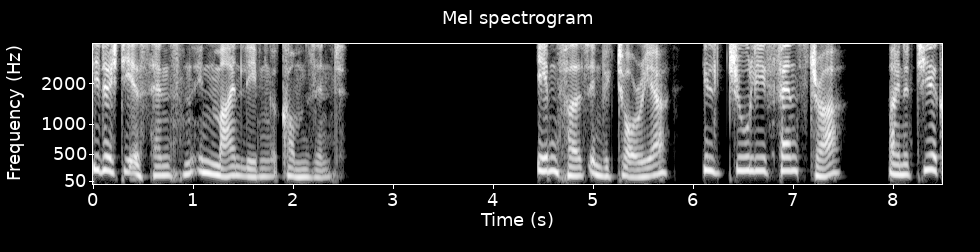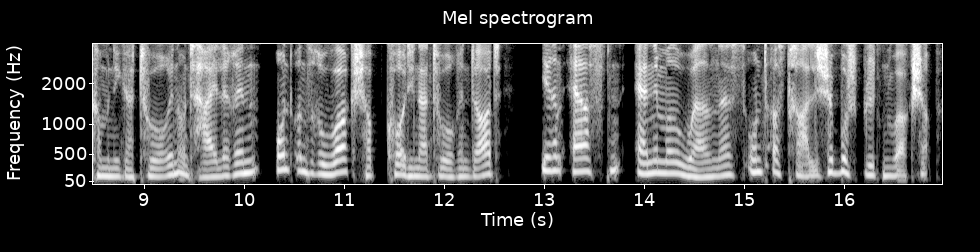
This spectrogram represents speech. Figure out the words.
die durch die Essenzen in mein Leben gekommen sind. Ebenfalls in Victoria hielt Julie Fenstra, eine Tierkommunikatorin und Heilerin und unsere Workshop-Koordinatorin dort, ihren ersten Animal Wellness und australische Buschblüten-Workshop,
